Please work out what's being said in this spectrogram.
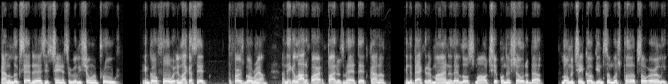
kind of looks at it as his chance to really show and prove and go forward. And like I said, the first go round, I think a lot of fighters have had that kind of in the back of their mind or that little small chip on their shoulder about Lomachenko getting so much pub so early.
